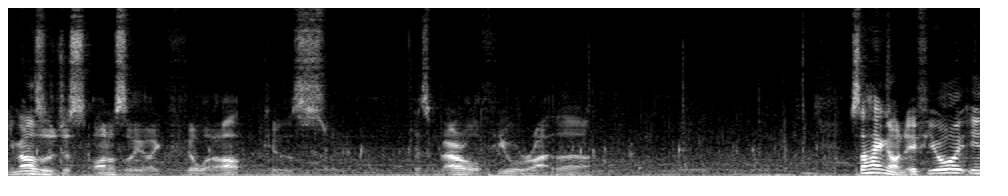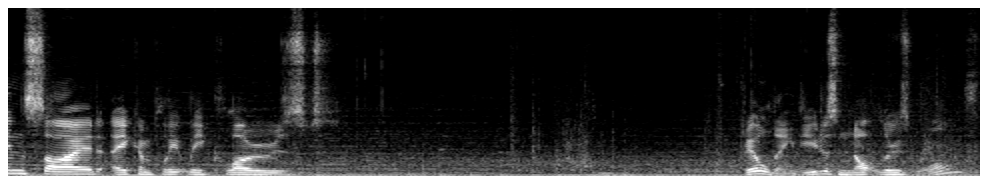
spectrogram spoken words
You might as well just, honestly, like, fill it up, because there's a barrel of fuel right there. So hang on, if you're inside a completely closed building, do you just not lose warmth?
